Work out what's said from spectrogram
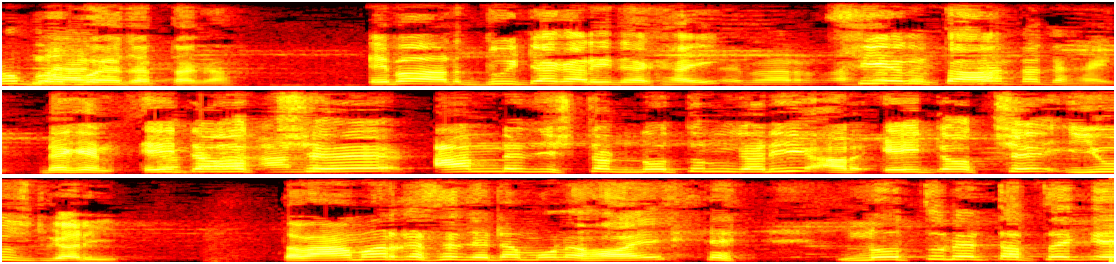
নব্বই নব্বই হাজার টাকা। এবার দুইটা গাড়ি দেখাই। দেখাই। দেখেন এইটা হচ্ছে আনরেজিস্টার্ড নতুন গাড়ি আর এইটা হচ্ছে ইউজড গাড়ি। তবে আমার কাছে যেটা মনে হয় নতুন নতুনেরটা থেকে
